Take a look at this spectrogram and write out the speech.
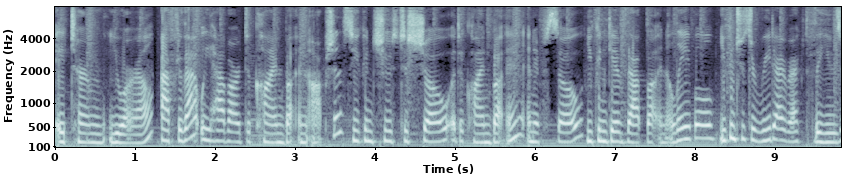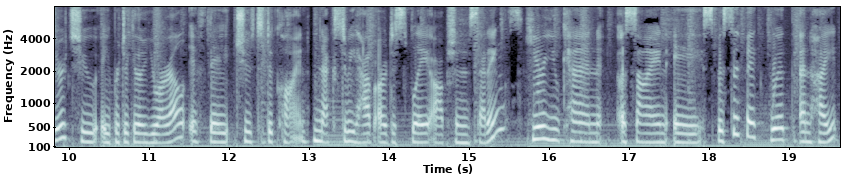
a term URL. After that, we have our decline button option. So you can choose to show a decline button, and if so, you can give that button a label. You can choose to redirect the user to a particular URL if they choose to decline. Next, we have our display option settings. Here you can assign a specific width and height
